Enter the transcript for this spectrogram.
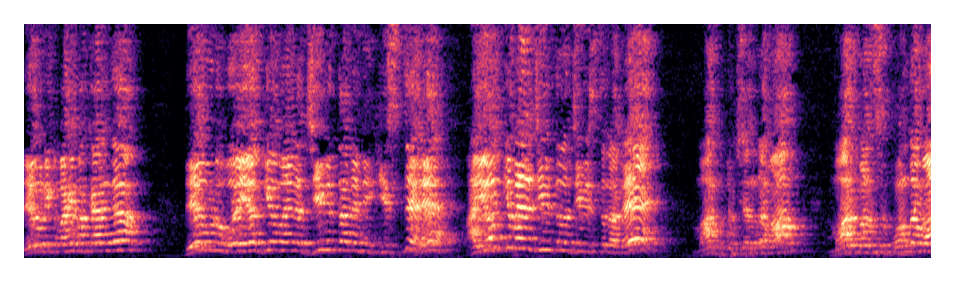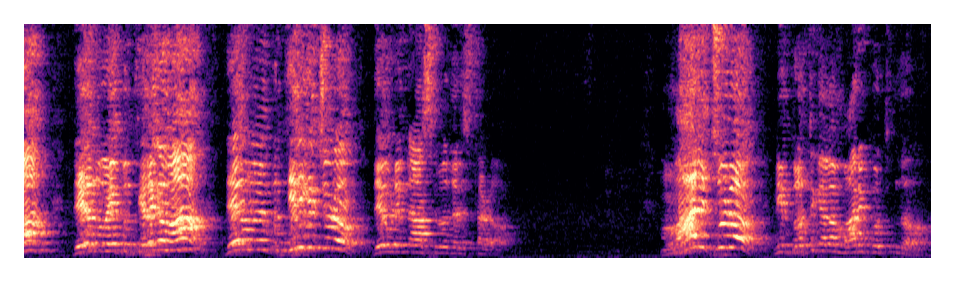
దేవునికి మహిమకరంగా దేవుడు అయోగ్యమైన జీవితాన్ని నీకు ఇస్తే అయోగ్యమైన జీవితంలో జీవిస్తున్నావే. మార్పు చెందవా? మార్మల్స్ మనసు పొందవా? దేవుని వైపు తిరగవా దేవుని వైపు తిరిగి చూడు. దేవుడిని నిన్ను ఆశీర్వదిస్తాడు. మారి చూడు. నీ బ్రతుకు ఎలా మారిపోతుందో.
